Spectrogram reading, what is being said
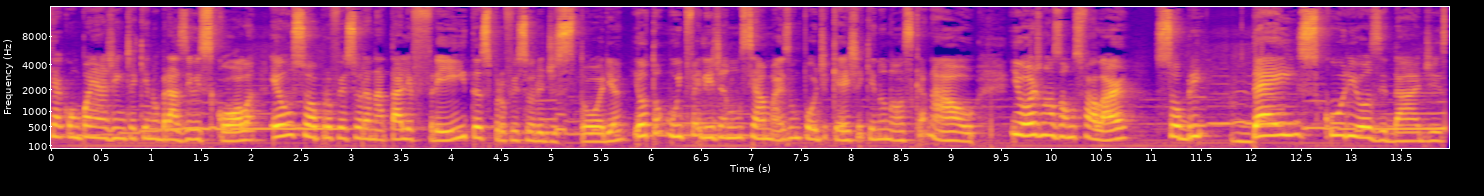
galera que acompanha a gente aqui no Brasil Escola. Eu sou a professora Natália Freitas, professora de História. E eu tô muito feliz de anunciar mais um podcast aqui no nosso canal. E hoje nós vamos falar sobre 10 curiosidades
